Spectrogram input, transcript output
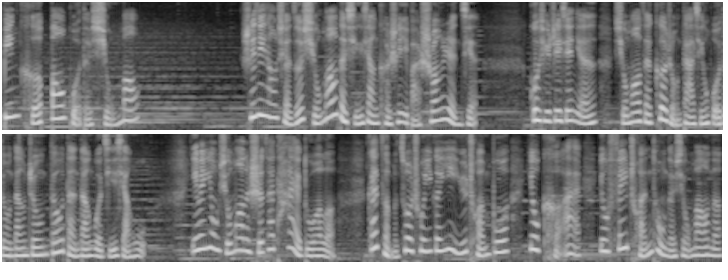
冰壳包裹的熊猫。实际上，选择熊猫的形象可是一把双刃剑。过去这些年，熊猫在各种大型活动当中都担当过吉祥物。因为用熊猫的实在太多了，该怎么做出一个易于传播、又可爱又非传统的熊猫呢？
